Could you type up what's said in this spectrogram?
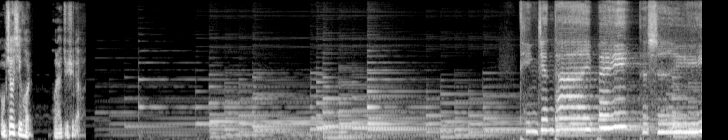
我们休息一会儿，回来继续聊。听见台北的声音，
